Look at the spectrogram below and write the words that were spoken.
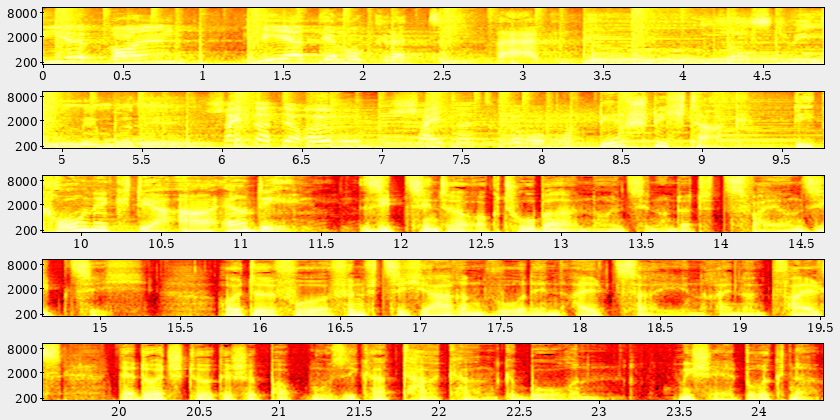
Wir wollen mehr Demokratie wagen. Scheitert der Euro, scheitert Europa. Der Stichtag. Die Chronik der ARD. 17. Oktober 1972. Heute vor 50 Jahren wurde in Alzey in Rheinland-Pfalz der deutsch-türkische Popmusiker Tarkan geboren. Michel Brückner.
